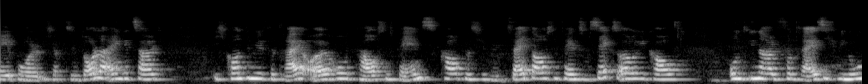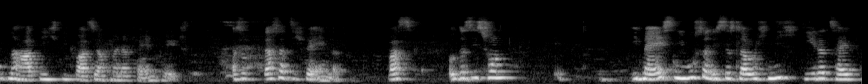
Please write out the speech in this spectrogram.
PayPal, ich habe 10 Dollar eingezahlt ich konnte mir für 3 Euro 1000 Fans kaufen, also ich habe mir 2000 Fans um 6 Euro gekauft und innerhalb von 30 Minuten hatte ich die quasi auf meiner Fanpage. Also das hat sich verändert. Was, und das ist schon, die meisten Usern ist das glaube ich nicht jederzeit,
